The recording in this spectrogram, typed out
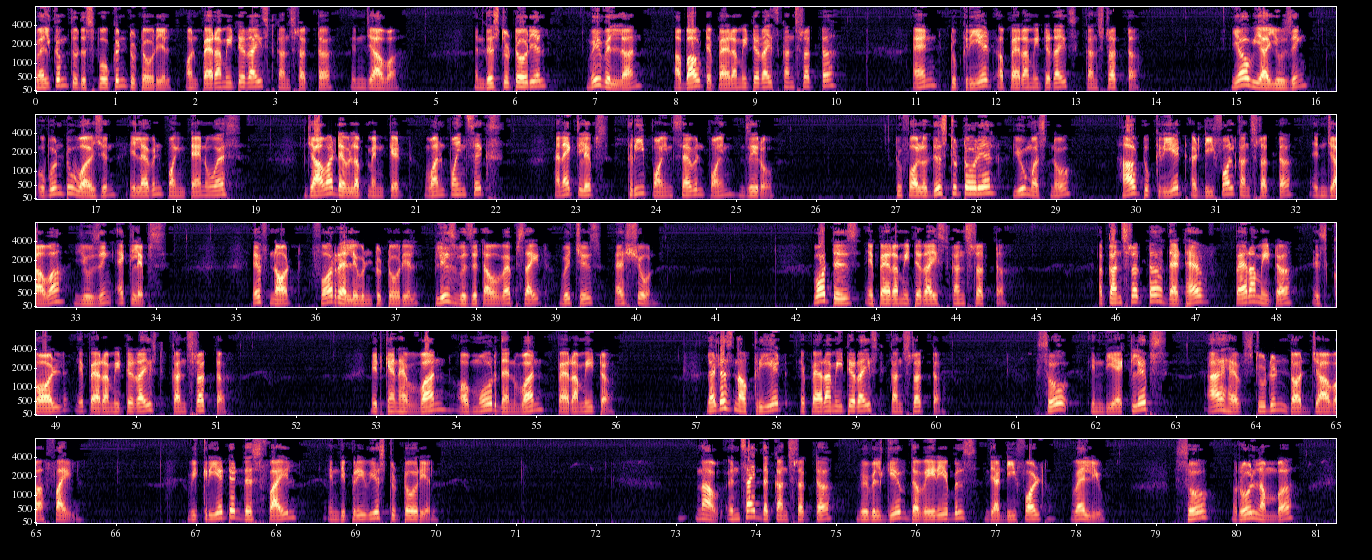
Welcome to the spoken tutorial on parameterized constructor in Java. In this tutorial, we will learn about a parameterized constructor and to create a parameterized constructor. Here we are using Ubuntu version 11.10 OS, Java Development Kit 1.6 and Eclipse 3.7.0. To follow this tutorial, you must know how to create a default constructor in Java using Eclipse. If not, for relevant tutorial, please visit our website which is as shown. What is a parameterized constructor? A constructor that have parameter is called a parameterized constructor. It can have one or more than one parameter. Let us now create a parameterized constructor. So in the Eclipse, I have student.java file. We created this file in the previous tutorial. Now inside the constructor, we will give the variables their default value. So roll number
